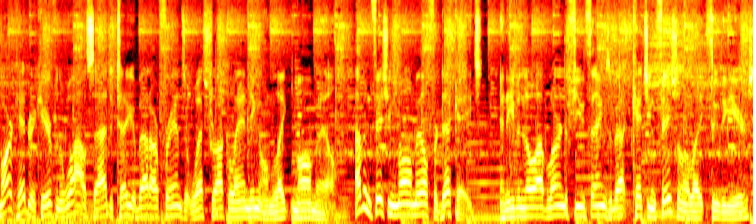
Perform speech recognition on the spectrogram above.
Mark Hedrick here from the Wild Side to tell you about our friends at West Rock Landing on Lake Maumelle. I've been fishing Maumelle for decades, and even though I've learned a few things about catching fish on the lake through the years,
